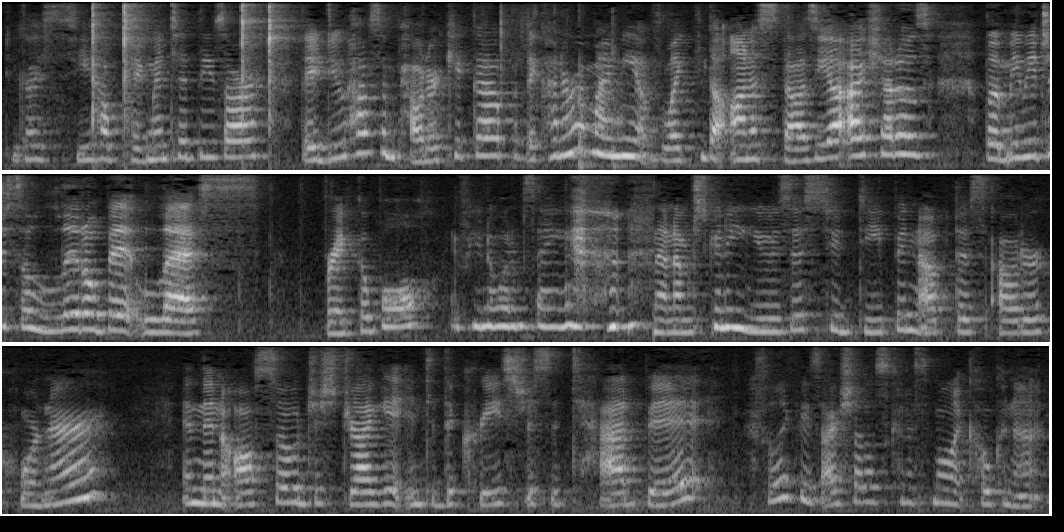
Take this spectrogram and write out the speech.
do you guys see how pigmented these are? They do have some powder kick up, but they kind of remind me of like the Anastasia eyeshadows, but maybe just a little bit less breakable, if you know what I'm saying. and then I'm just going to use this to deepen up this outer corner and then also just drag it into the crease just a tad bit. I feel like these eyeshadows kind of smell like coconut.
